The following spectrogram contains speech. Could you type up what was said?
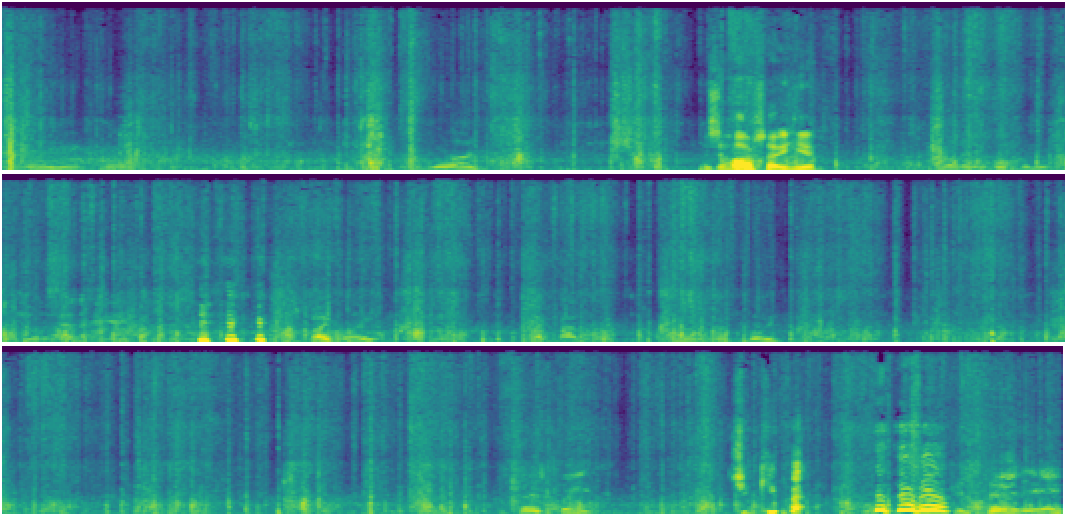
There you go. Go on. There's a horse out here. Big light. Good boy. Says feet. Should keep it. Content, eh?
